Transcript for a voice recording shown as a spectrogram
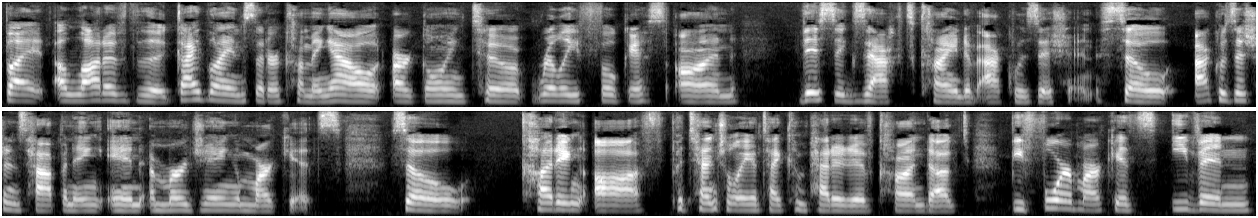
But a lot of the guidelines that are coming out are going to really focus on this exact kind of acquisition. So acquisitions happening in emerging markets. So cutting off potential anti-competitive conduct before markets even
